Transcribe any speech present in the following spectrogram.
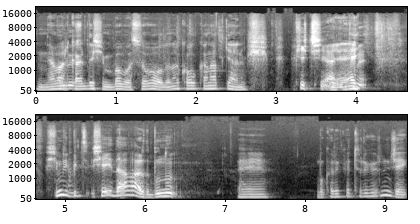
Ne var Oluyorsun. kardeşim babası oğluna kol kanat gelmiş. hiç yani değil mi? Şimdi bir şey daha vardı. Bunu e, bu karikatürü görünce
